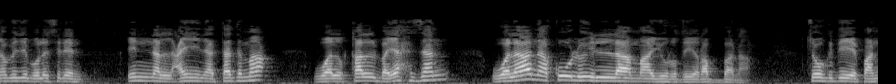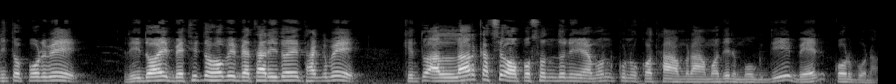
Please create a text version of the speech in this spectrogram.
নবীজি বলেছিলেন, ইন্নাল আইনা তাদমা ওয়াল কালবা ইয়াহজান ওয়ালা নাকুলু ইল্লা মা ইউরদি রব্বানা। চোখ দিয়ে পানি তো পড়বে, হৃদয় ব্যথিত হবে, ব্যথা হৃদয়ে থাকবে, কিন্তু আল্লাহর কাছে অপছন্দনীয় এমন কোনো কথা আমরা আমাদের মুখ দিয়ে বের করব না।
